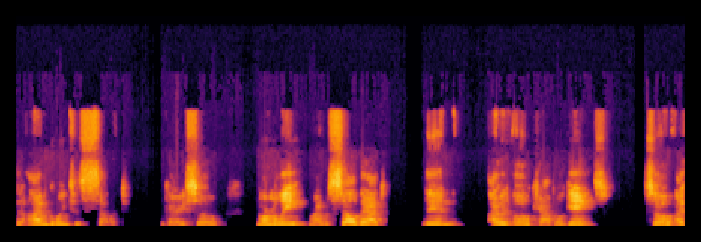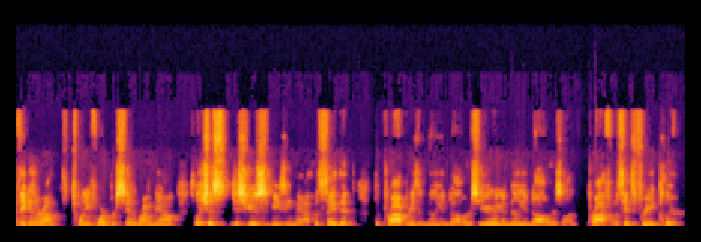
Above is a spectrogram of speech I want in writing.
that I'm going to sell it. Okay, so normally when I would sell that, then I would owe capital gains. So I think it's around 24% right now. So let's just just use some easy math. Let's say that the property is a million dollars. So you're going to get a million dollars on profit. Let's say it's free and clear.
